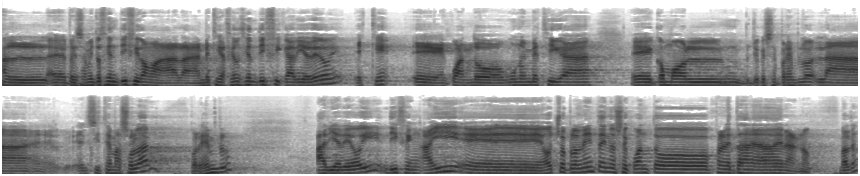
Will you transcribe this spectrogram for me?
al, eh, pensamiento científico, a la investigación científica a día de hoy, es que eh, cuando uno investiga, eh, como el, yo que sé, por ejemplo, la- el sistema solar, por ejemplo, a día de hoy dicen hay eh, ocho planetas y no sé cuántos planetas enanos, ¿vale?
